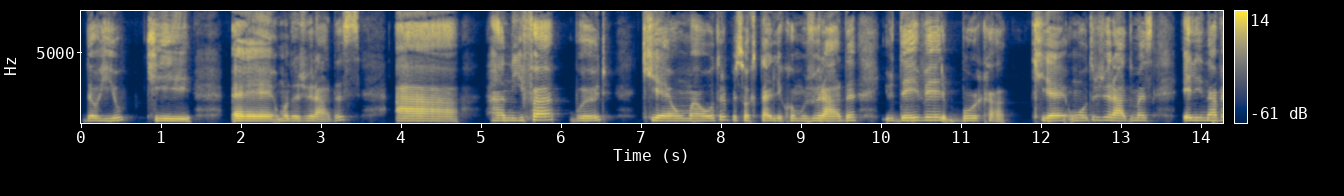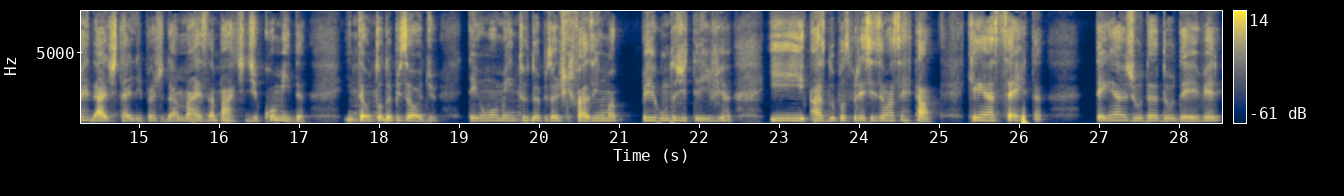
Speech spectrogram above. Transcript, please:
Del Rio, que é uma das juradas, a Hanifa Wood, que é uma outra pessoa que está ali como jurada, e o David Burka, que é um outro jurado, mas ele na verdade está ali para ajudar mais na parte de comida. Então, todo episódio tem um momento do episódio que fazem uma pergunta de trivia e as duplas precisam acertar. Quem acerta tem a ajuda do David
